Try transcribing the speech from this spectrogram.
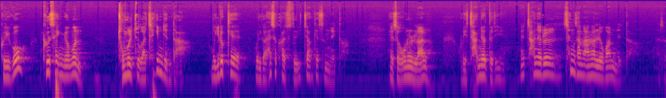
그리고 그 생명은 조물주가 책임진다. 뭐 이렇게 우리가 해석할 수도 있지 않겠습니까? 그래서 오늘날 우리 자녀들이 자녀를 생산 안 하려고 합니다. 그래서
